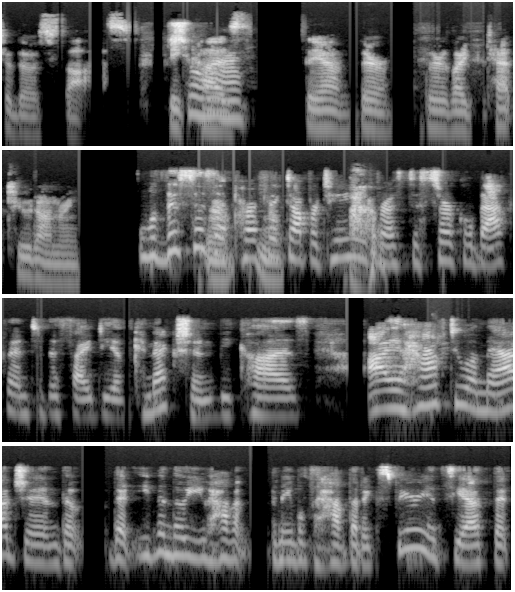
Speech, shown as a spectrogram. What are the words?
to those thoughts Sure. because yeah, they're they're like tattooed on me. Well, this is Yeah, a perfect opportunity for us to circle back then to this idea of connection because I have to imagine that that even though you haven't been able to have that experience yet, that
